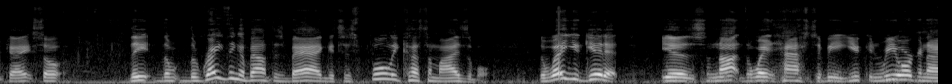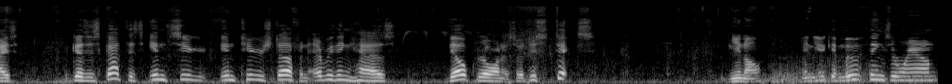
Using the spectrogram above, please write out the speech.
Okay, so the, the, the great thing about this bag, it's just fully customizable. The way you get it is not the way it has to be. You can reorganize because it's got this interior, interior stuff and everything has Velcro on it, so it just sticks. You know, and you can move things around.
